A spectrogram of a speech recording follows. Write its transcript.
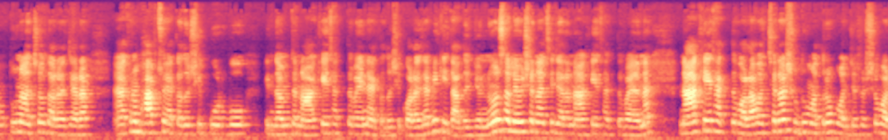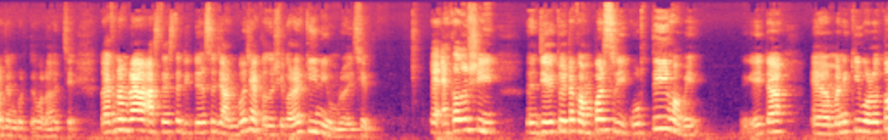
নতুন আছো, তারা যারা এখনও ভাবছ একাদশী করব, কিন্তু আমি তো না খেয়ে থাকতে পারি না, একাদশী করা যাবে কি? তাদের জন্যও সলিউশন আছে, যারা না খেয়ে থাকতে পারে না। না খেয়ে থাকতে বলা হচ্ছে না, শুধুমাত্র পঞ্চশস্য বর্জন করতে বলা হচ্ছে। তো এখন আমরা আস্তে আস্তে ডিটেলসে জানব যে একাদশী করার কি নিয়ম রয়েছে। তো একাদশী, যেহেতু এটা কম্পালসারি করতেই হবে এটা মানে কি বলতো?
